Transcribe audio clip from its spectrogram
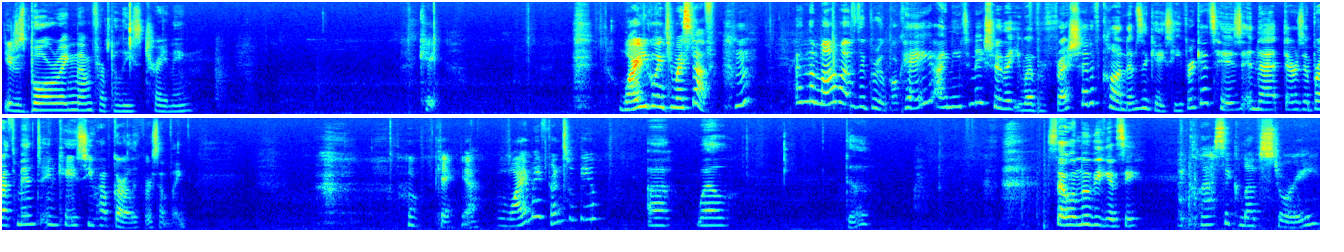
you're just borrowing them for police training? Okay. Why are you going through my stuff? Hmm? I'm the mama of the group, okay? I need to make sure that you have a fresh set of condoms in case he forgets his, and that there's a breath mint in case you have garlic or something. Okay, yeah. Why am I friends with you? Uh, well, duh. So, what movie are you gonna see? A classic love story.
